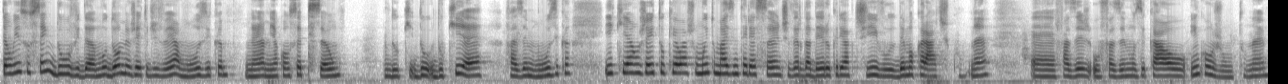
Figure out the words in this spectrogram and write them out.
Então isso sem dúvida mudou meu jeito de ver a música, né? A minha concepção do que do, do que é fazer música e que é um jeito que eu acho muito mais interessante, verdadeiro, criativo, democrático, né? É fazer o fazer musical em conjunto, né?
